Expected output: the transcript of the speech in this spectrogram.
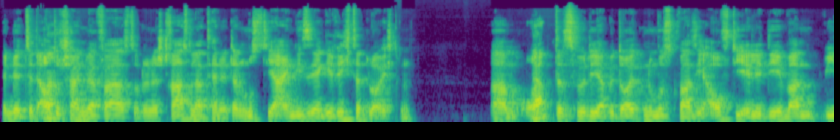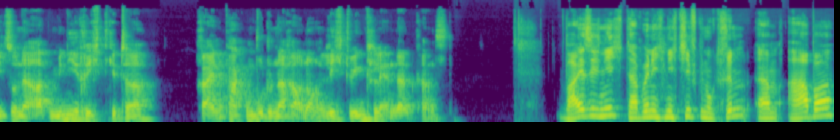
Wenn du jetzt einen Autoscheinwerfer hast oder eine Straßenlaterne, dann muss die ja eigentlich sehr gerichtet leuchten. Ähm, und das würde ja bedeuten, du musst quasi auf die LED-Wand wie so eine Art Mini-Richtgitter reinpacken, wo du nachher auch noch einen Lichtwinkel ändern kannst. Weiß ich nicht, da bin ich nicht tief genug drin, ähm, aber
